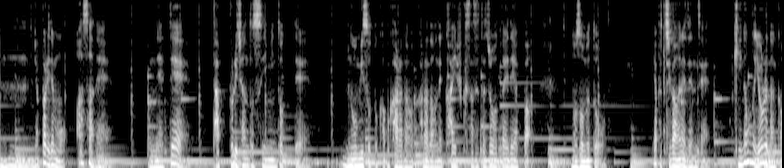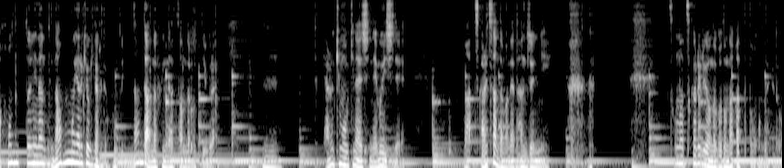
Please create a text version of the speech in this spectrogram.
うんやっぱりでも朝ね寝てたっぷりちゃんと睡眠とって脳みそとかも体体をね回復させた状態でやっぱ望むとやっぱ違うね全然昨日の夜なんか本当になんか何もやる気起きなくて、本当になんであんな風になってたんだろうっていうぐらい。うん。やる気も起きないし、眠いしで。まあ疲れてたんだろうね、単純に。そんな疲れるようなことなかったと思うんだけど。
